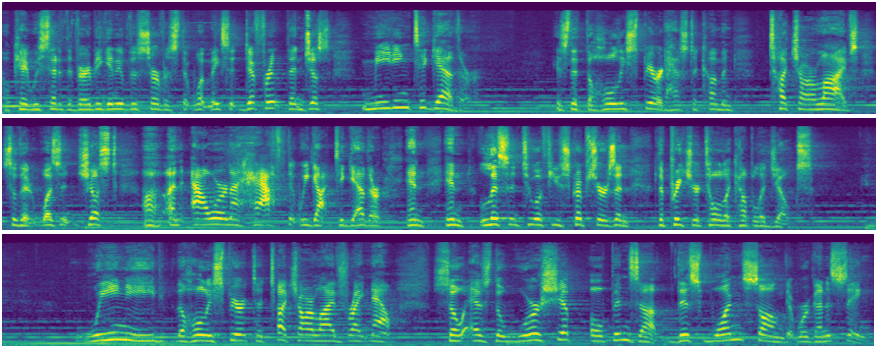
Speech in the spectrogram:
Okay, we said at the very beginning of the service that what makes it different than just meeting together is that the Holy Spirit has to come and touch our lives so that it wasn't just uh, an hour and a half that we got together and, and listened to a few scriptures and the preacher told a couple of jokes. We need the Holy Spirit to touch our lives right now. So, as the worship opens up, this one song that we're going to sing,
